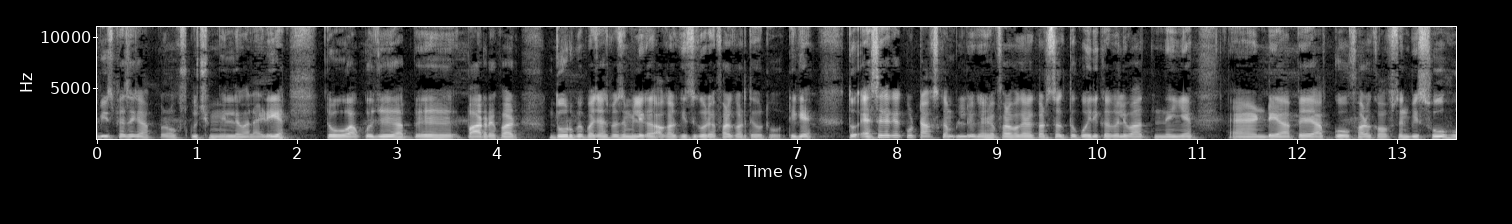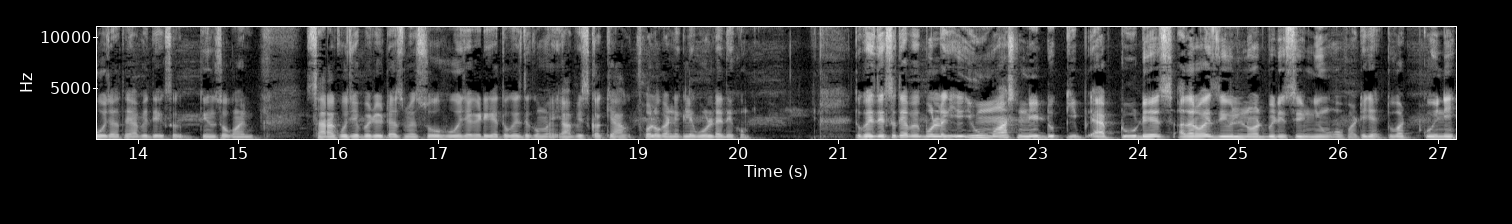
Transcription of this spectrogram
बीस पैसे का आपको कुछ मिलने वाला है, ठीक है? तो आपको जो है, यहाँ पे पार रेफर दो रुपये पचास पैसे मिलेगा अगर किसी को रेफ़र करते हो तो ठीक है? तो ऐसे करके आपको टास्क कंप्लीट रेफ़र वगैरह कर सकते हो, कोई दिक्कत वाली बात नहीं है। एंड यहाँ पे आपको ऑफ़र का ऑप्शन भी शो हो जाता है, यहाँ पे देख सकते तीन सौ कॉइन सारा कुछ यहाँ पे डिटेल्स में शो हो जाएगा, ठीक है? तो कैसे देखो मैं यहाँ पे इसका क्या फॉलो करने के लिए बोल रहे हैं, देखो। तो कैसे देख सकते हैं बोल रहे हैं you must need to keep app two days otherwise you will not be receive new offer ठीक है? तो बट कोई नहीं।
